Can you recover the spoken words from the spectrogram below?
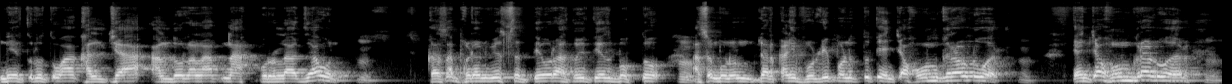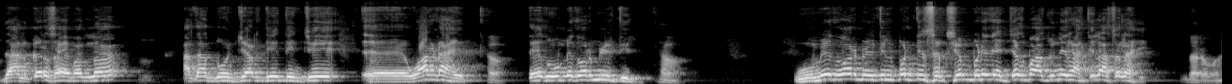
नेतृत्वाखालच्या आंदोलनात नागपूरला जाऊन. कसा फडणवीस सत्तेवर राहतोय तेच बघतो. असं म्हणून डरकाळी फोडली परंतु त्यांच्या होम ग्राउंडवर हम्म. त्यांच्या होम ग्राउंडवर जानकर साहेबांना आता दोन चार जे त्यांचे वार्ड आहेत हो ते उमेदवार मिळतील. हो. उमेदवार मिळतील पण ते सक्षमपणे त्यांच्याच बाजूने राहतील असं नाही. बरोबर.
